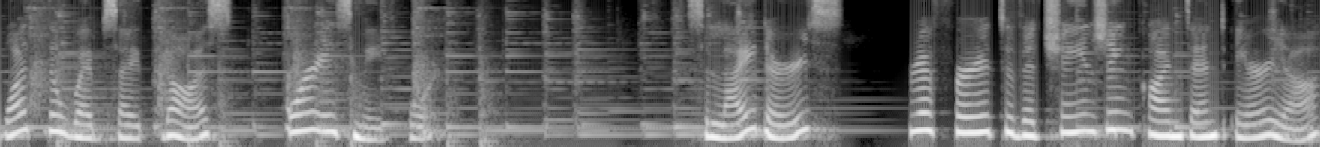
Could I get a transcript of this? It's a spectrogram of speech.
what the website does or is made for. Sliders refer to the changing content area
